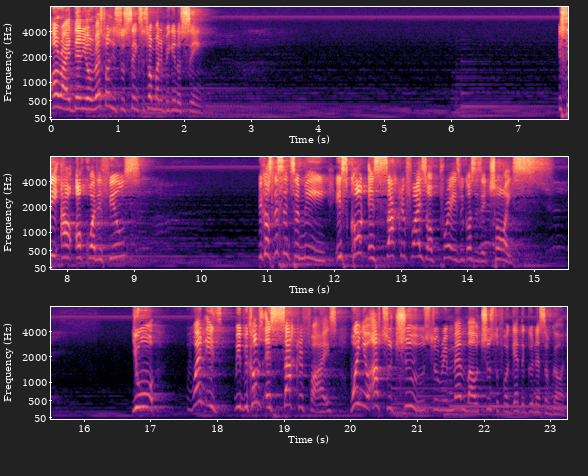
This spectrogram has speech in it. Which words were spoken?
All right, then your response is to sing. So somebody begin to sing. You see how awkward it feels? Because listen to me, it's called a sacrifice of praise because it's a choice. You when it's, it becomes a sacrifice when you have to choose to remember or choose to forget the goodness of God.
